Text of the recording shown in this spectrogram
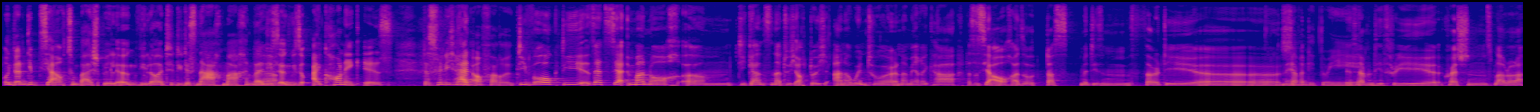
Und dann gibt es ja auch zum Beispiel irgendwie Leute, die das nachmachen, weil Ja. dies irgendwie so iconic ist. Das finde ich Ja, halt auch verrückt. Die Vogue, die setzt ja immer noch ähm, die ganzen, natürlich auch durch Anna Wintour in Amerika. Das ist ja auch, also das mit diesem 30, äh, äh, nee, 73. 73 Questions, bla bla bla.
